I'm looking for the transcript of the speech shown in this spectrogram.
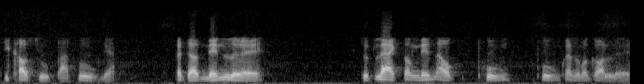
ที่เข้าสู่ปากลูกเนี่ย ก็จะเน้นเลย จุดแรกต้องเน้นเอาภูมิภูมิคุ้มกันออกมาก่อนเลย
